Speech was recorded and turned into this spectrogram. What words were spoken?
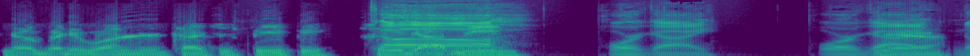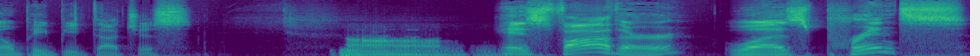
Nobody wanted to touch his peepee, so he got Oh, mean. Poor guy. Poor guy. Yeah. No pee touches. Oh, His father was Prince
